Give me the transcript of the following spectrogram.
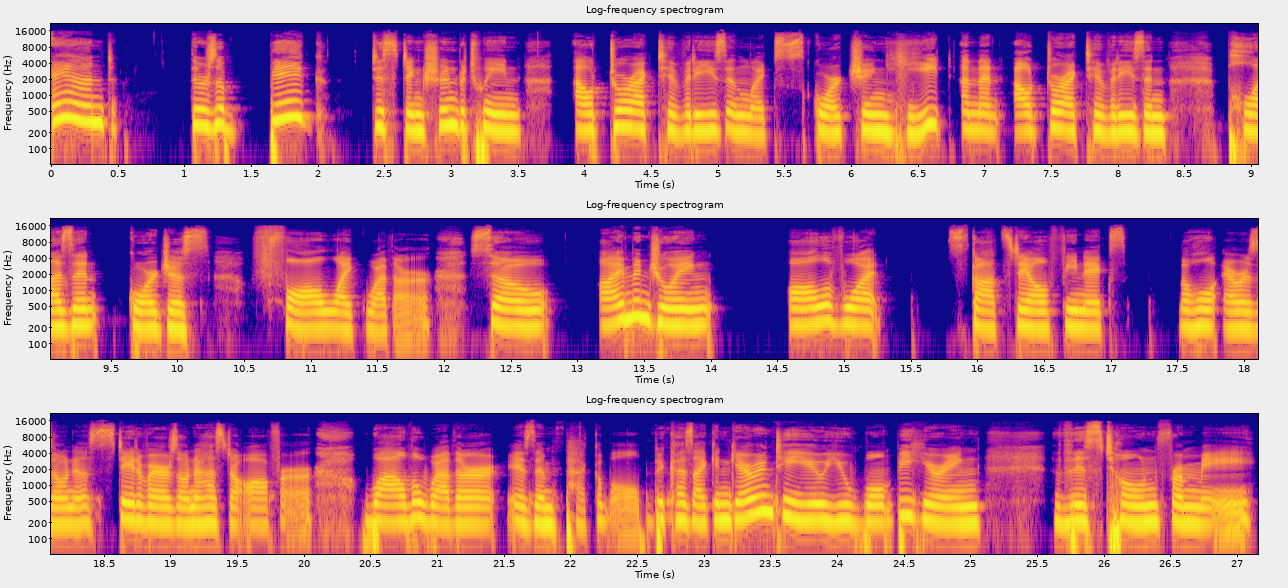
And there's a big distinction between outdoor activities in like scorching heat and then outdoor activities in pleasant, gorgeous fall like weather. So I'm enjoying all of what Scottsdale, Phoenix, the whole Arizona state of Arizona has to offer while the weather is impeccable because I can guarantee you you won't be hearing this tone from me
